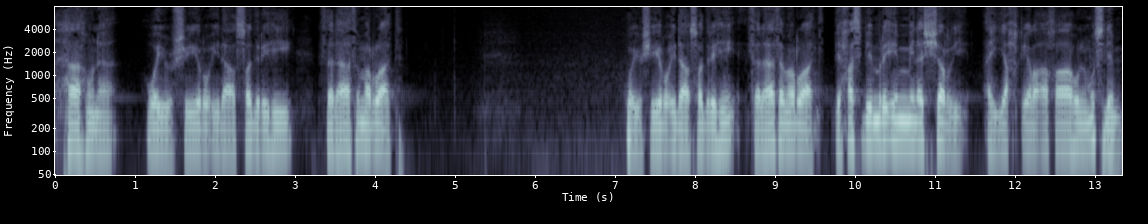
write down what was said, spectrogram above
ههنا ويشير إلى صدره ثلاث مرات ويشير إلى صدره ثلاث مرات بحسب امرئ من الشر أن يحقر أخاه المسلم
